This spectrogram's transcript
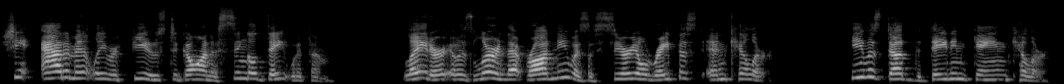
she adamantly refused to go on a single date with him. Later, it was learned that Rodney was a serial rapist and killer. He was dubbed the dating game killer.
